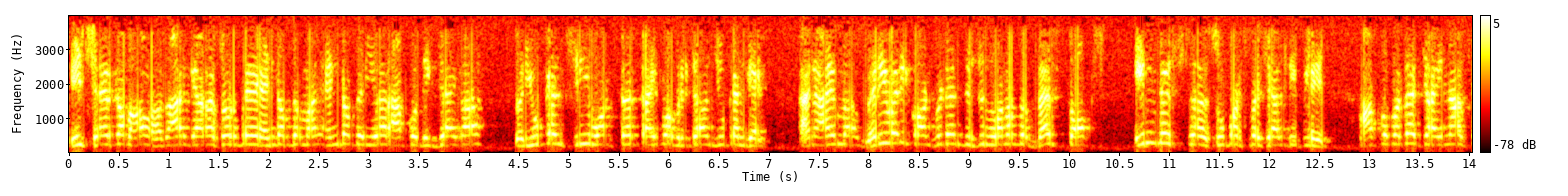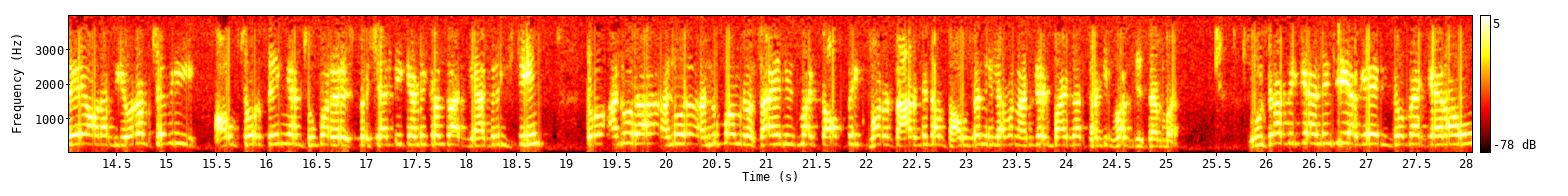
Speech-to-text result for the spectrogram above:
इस शेयर का भाव हज़ार ग्यारह सौ रुपए end of the end of the year आपको दिख जाएगा। तो you can see what type of return you can get and I am very very confident this is one of the best stocks in this super speciality place आपको पता है चाइना से और अब यूरोप से भी outsourcing and super speciality chemicals are gathering steam तो Anupam Rasayan is my top pick for target of thousand eleven hundred by the thirty first December दूसरा पिक है अनिल जी अगेन जो मैं कह रहा हूँ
